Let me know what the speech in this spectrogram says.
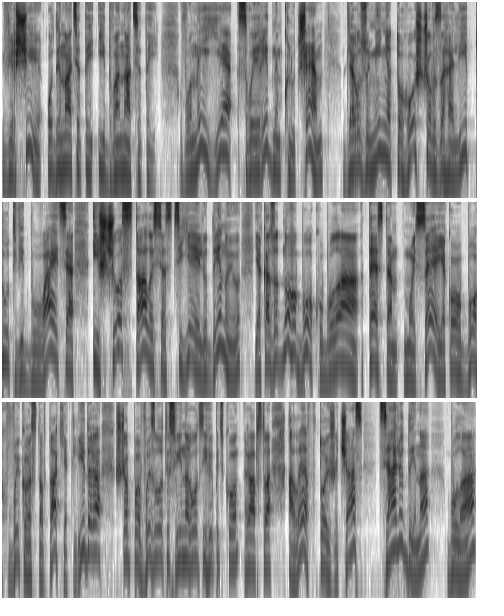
вірші 11 і 12, вони є своєрідним ключем для розуміння того, що взагалі тут відбувається, і що сталося з цією людиною, яка з одного боку була тестем Мойсея, якого Бог використав так, як лідера, щоб визволити свій народ з єгипетського рабства, але в той же час ця людина була,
